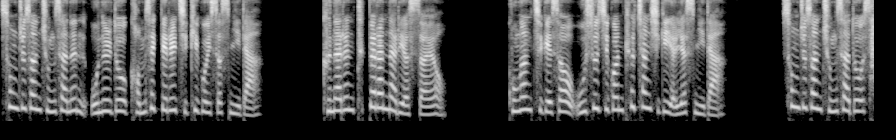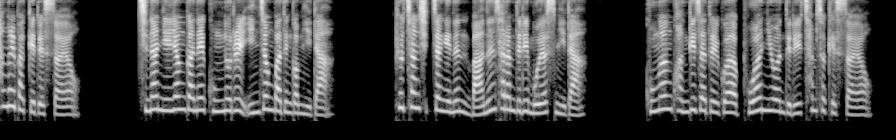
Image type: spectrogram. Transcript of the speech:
송주선 중사는 오늘도 검색대를 지키고 있었습니다. 그날은 특별한 날이었어요. 공항 측에서 우수 직원 표창식이 열렸습니다. 송주선 중사도 상을 받게 됐어요. 지난 1년간의 공로를 인정받은 겁니다. 표창식장에는 많은 사람들이 모였습니다. 공항 관계자들과 보안 요원들이 참석했어요.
